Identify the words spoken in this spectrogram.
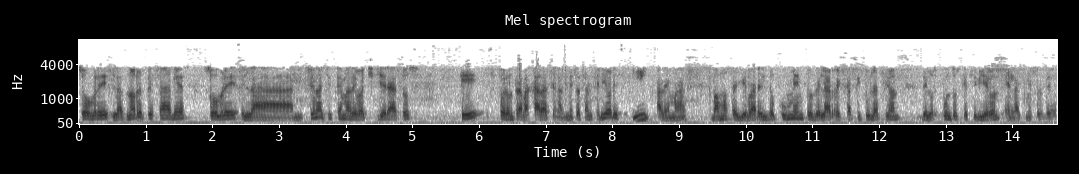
sobre las no represalias, sobre la admisión al sistema de bachilleratos que fueron trabajadas en las mesas anteriores y además vamos a llevar el documento de la recapitulación de los puntos que se vieron en las mesas de hoy.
